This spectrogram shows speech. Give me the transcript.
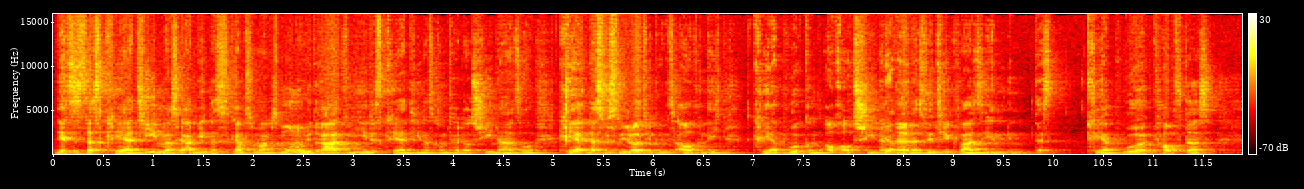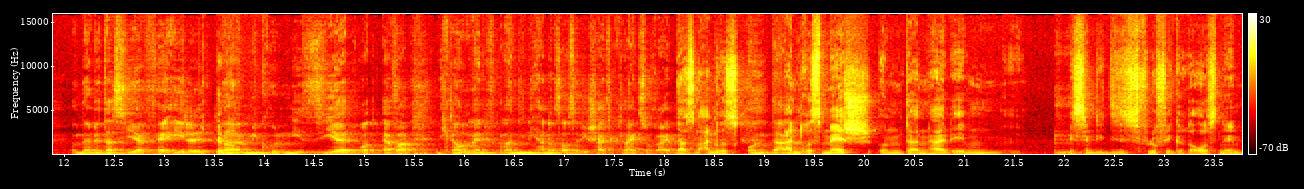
Jetzt ist das Kreatin, was wir anbieten, das ist ganz normales Monohydrat, wie jedes Kreatin, das kommt halt aus China. Also, das wissen die Leute übrigens auch nicht. Kreapur kommt auch aus China. Ja. Ne? Das wird hier quasi in, in das Kreapur kauft das und dann wird das hier veredelt, genau. äh, mikronisiert, whatever. Ich glaube, im Endeffekt kann man die nicht anders, außer die Scheiße klein zu reiben. Das ist ein anderes, und dann, anderes Mesh und dann halt eben ein bisschen die, dieses Fluffige rausnehmen.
